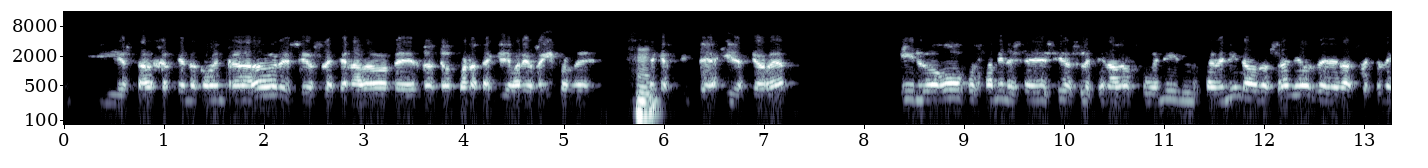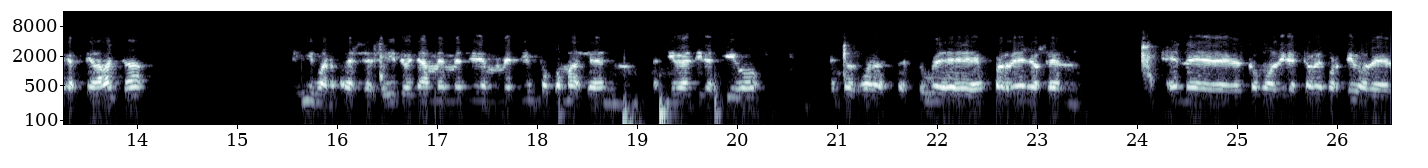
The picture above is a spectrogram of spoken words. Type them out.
Y he estado ejerciendo como entrenador, he sido seleccionador de, de, de, bueno, de aquí de varios equipos de, de, de aquí de Ciudad Real. Y luego, pues también he sido seleccionador juvenil femenino dos años de la selección de Castilla-La Mancha. Y bueno, pues seguido ya me metí, me metí un poco más en, nivel directivo. Entonces, bueno, estuve un par de años en, como director deportivo del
